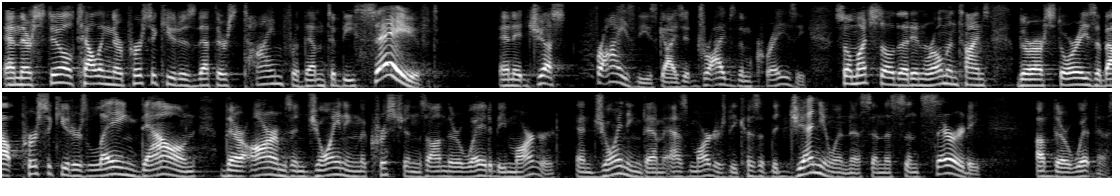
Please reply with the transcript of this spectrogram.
And they're still telling their persecutors that there's time for them to be saved. And it just fries these guys. It drives them crazy. So much so that in Roman times, there are stories about persecutors laying down their arms and joining the Christians on their way to be martyred and joining them as martyrs because of the genuineness and the sincerity of their witness.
